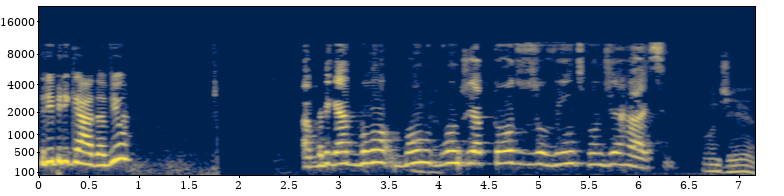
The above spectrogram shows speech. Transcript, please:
Dri, obrigada, viu? Obrigado, bom, bom, bom dia a todos os ouvintes, bom dia, Raíssa. Bom dia.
